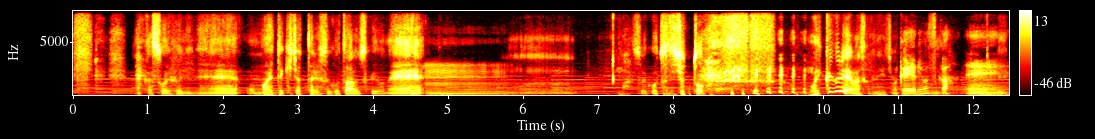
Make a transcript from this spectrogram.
なんかそういうふうにね思えてきちゃったりすることあるんですけどうねー。うん。んまあそういうことでちょっと もう一回ぐらいやりますかね。じゃあもう一回やりますか、え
